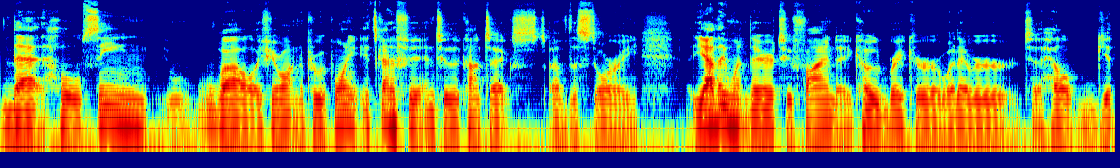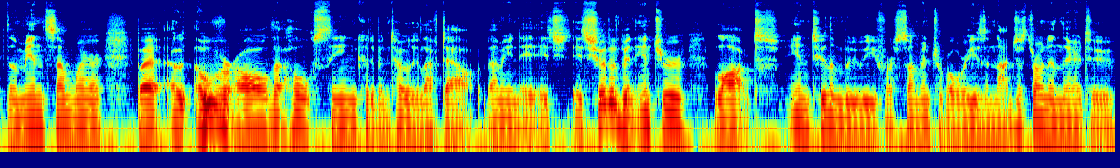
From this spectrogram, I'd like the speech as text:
that whole scene well if you're wanting to prove a point it's got to fit into the context of the story yeah, they went there to find a code breaker or whatever to help get them in somewhere. But overall, that whole scene could have been totally left out. I mean, it it, it should have been interlocked into the movie for some integral reason, not just thrown in there to.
